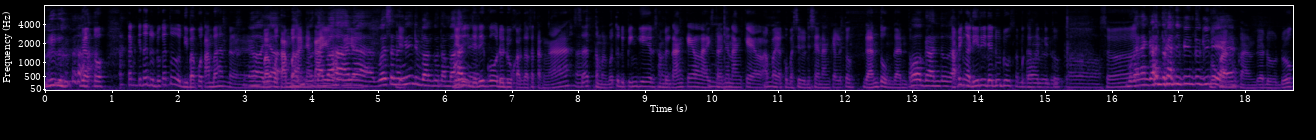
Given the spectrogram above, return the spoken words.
Gitu. Jatuh. Kan kita duduknya tuh di bangku tambahan Oh, bangku iya. tambahan yang Bangku kayu. tambahan, iya. nah. gue senengnya di bangku tambahan jadi ya. jadi gue udah duduk agak ke tengah set temen gue tuh di pinggir sambil nangkel lah istilahnya nangkel. Apa Hmm. ya aku bahasa Indonesia nangkel itu? Gantung gantung. Oh gantung tapi nggak diri dia duduk oh, pegangan gitu. Oh. set. Bukan yang gantungan di pintu gini bukan ya? bukan. Dia duduk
